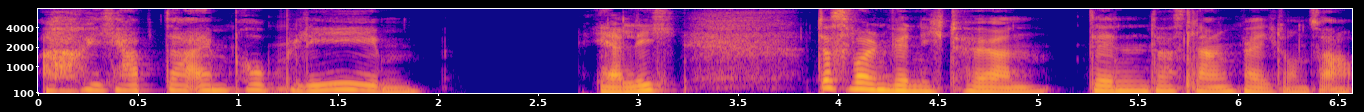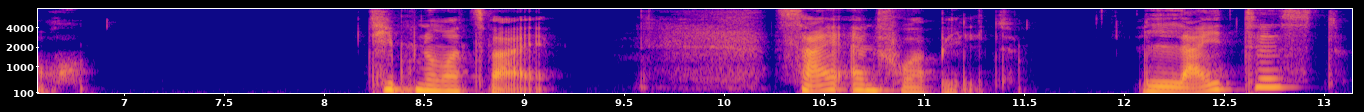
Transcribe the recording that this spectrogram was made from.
Ach, ich habe da ein Problem. Ehrlich, das wollen wir nicht hören denn das langweilt uns auch. Tipp Nummer zwei. Sei ein Vorbild. Leitest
